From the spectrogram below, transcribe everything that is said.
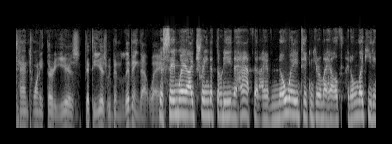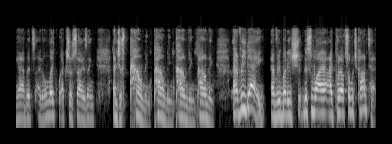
10, 20, 30 years, 50 years we've been living that way? the same way I trained at 38 and a half that I have no way taking care of my health. I don't like eating habits. I don't like exercising and just pounding, pounding, pounding, pounding every day. Everybody should, this is why I put out so much content.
